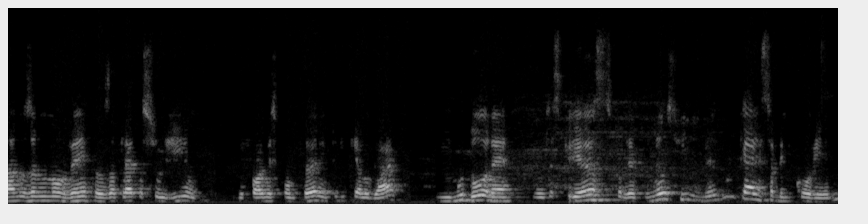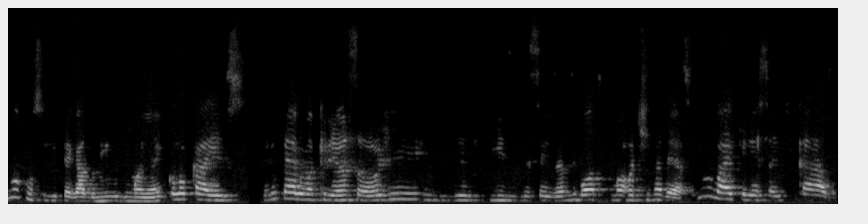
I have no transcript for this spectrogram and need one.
Lá nos anos 90, os atletas surgiam de forma espontânea em tudo que é lugar, e mudou, né? Hoje as crianças, por exemplo, meus filhos mesmo não querem saber de correr. Não vou conseguir pegar domingo de manhã e colocar eles. Eu não pego uma criança hoje de 15, 16 anos e bota uma rotina dessa. Não vai querer sair de casa,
